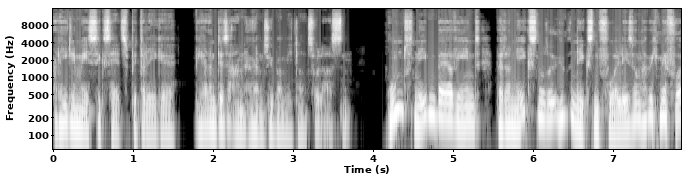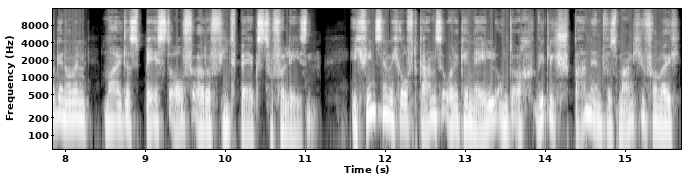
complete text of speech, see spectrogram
regelmäßig Setzbeträge während des Anhörens übermitteln zu lassen. Und nebenbei erwähnt, bei der nächsten oder übernächsten Vorlesung habe ich mir vorgenommen, mal das Best-of eurer Feedbacks zu verlesen. Ich finde es nämlich oft ganz originell und auch wirklich spannend, was manche von euch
